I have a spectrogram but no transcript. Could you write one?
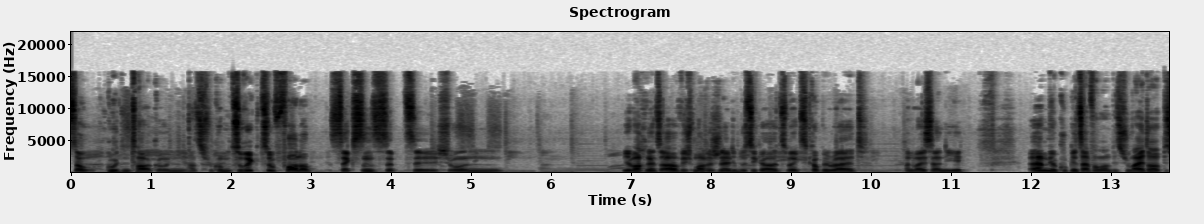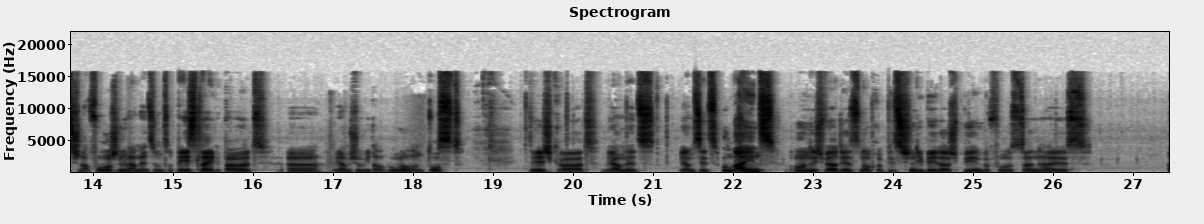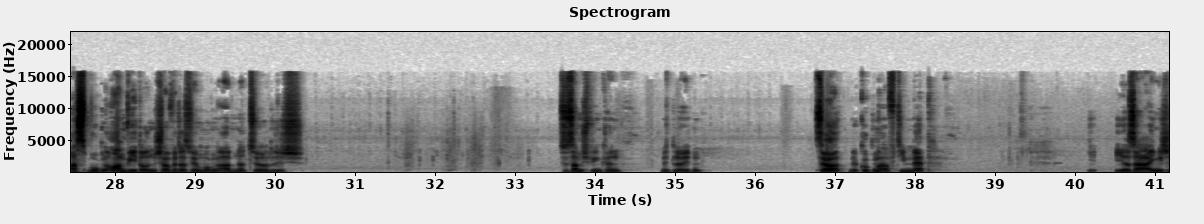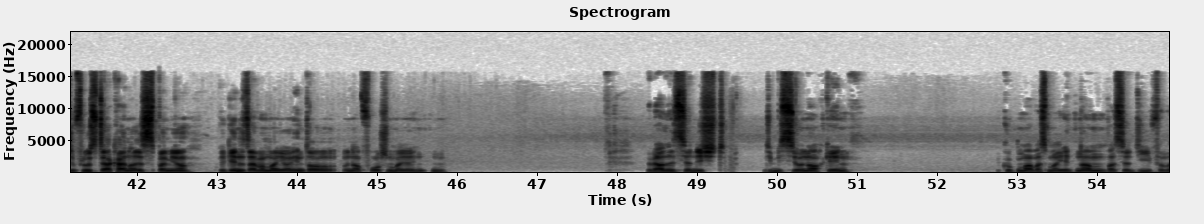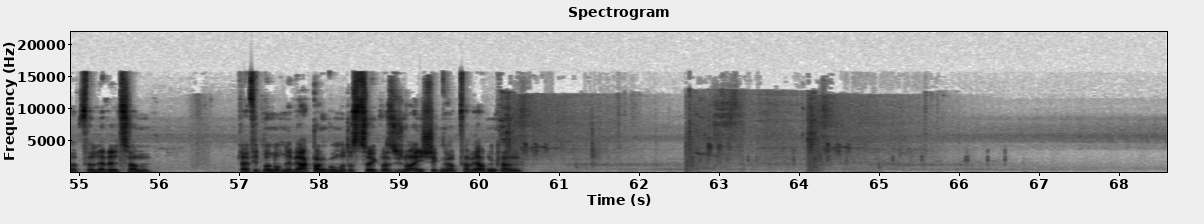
So, guten Tag und herzlich willkommen zurück zu Fallout 76 und wir wachen jetzt auf, ich mache schnell die Musik aus, zwecks Copyright, man weiß ja nie. Ähm, wir gucken jetzt einfach mal ein bisschen weiter, ein bisschen erforschen, wir haben jetzt unsere Base gleich gebaut, äh, wir haben schon wieder Hunger und Durst, sehe ich gerade, wir haben jetzt, wir haben es jetzt um eins und ich werde jetzt noch ein bisschen die Beta spielen, bevor es dann heißt erst morgen Abend wieder und ich hoffe, dass wir morgen Abend natürlich zusammenspielen können mit Leuten. So, wir gucken mal auf die Map. Hier ist ja eigentlich ein Fluss, der keiner ist bei mir. Wir gehen jetzt einfach mal hier hinter und erforschen mal hier hinten. Wir werden jetzt hier nicht die Mission nachgehen. Wir gucken mal, was wir hier hinten haben, was hier die für, für Levels haben. Vielleicht findet man noch eine Werkbank, wo man das Zeug, was ich noch einstecken habe, verwerten kann.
